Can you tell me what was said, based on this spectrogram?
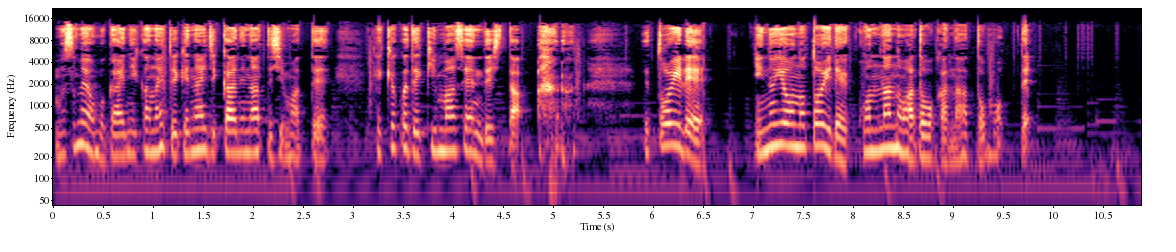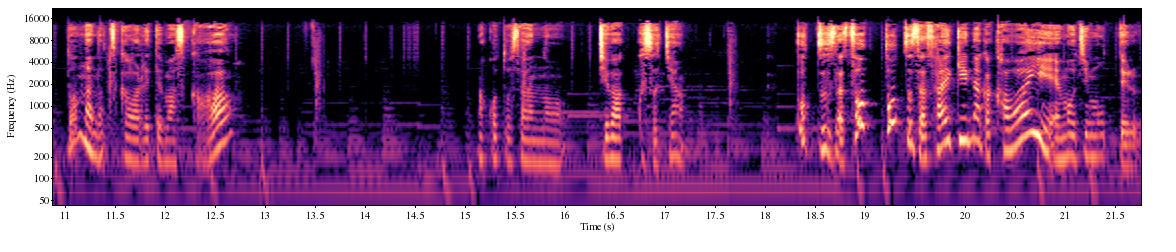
娘を迎えに行かないといけない時間になってしまって、結局できませんでした。でトイレ、犬用のトイレ、こんなのはどうかなと思って。どんなの使われてますか？誠さんのチワックスちゃん。トッツーさん、トッツーさ最近なんか可愛い絵文字持ってる。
